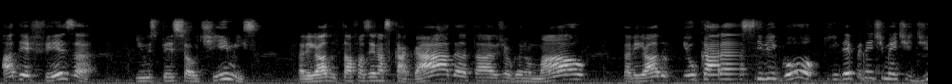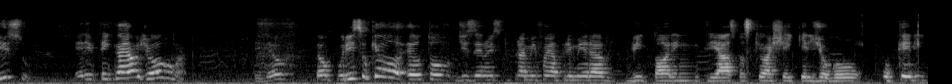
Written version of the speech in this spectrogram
a defesa e o special teams, tá ligado? Tá fazendo as cagadas, tá jogando mal, tá ligado? E o cara se ligou que, independentemente disso, ele tem que ganhar o jogo, mano. Entendeu? Então, por isso que eu, eu tô dizendo isso, que pra mim foi a primeira vitória, entre aspas, que eu achei que ele jogou o que ele,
